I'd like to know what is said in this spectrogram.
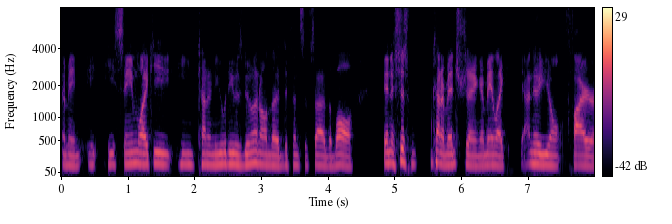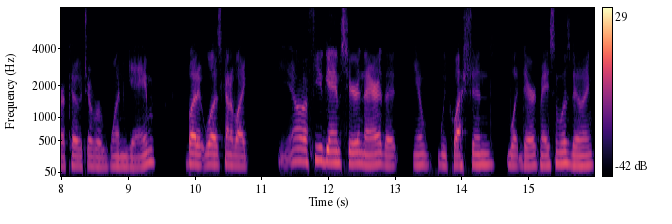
I mean, he, he seemed like he he kind of knew what he was doing on the defensive side of the ball. And it's just kind of interesting. I mean, like I know you don't fire a coach over one game, but it was kind of like, you know, a few games here and there that, you know, we questioned what Derek Mason was doing.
